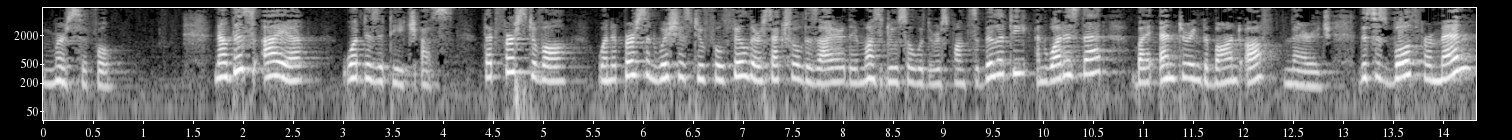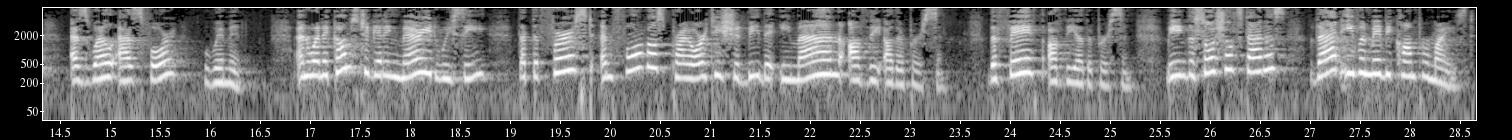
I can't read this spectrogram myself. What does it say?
merciful. Now this ayah, what does it teach us? That first of all, when a person wishes to fulfill their sexual desire, they must do so with responsibility. And what is that? By entering the bond of marriage. This is both for men as well as for women. And when it comes to getting married, we see that the first and foremost priority should be the iman of the other person. The faith of the other person. Meaning the social status, that even may be compromised.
